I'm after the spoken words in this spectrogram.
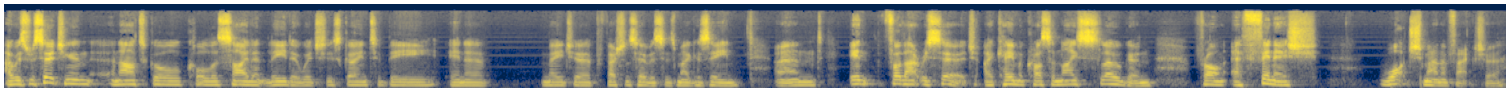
I was researching an, an article called "The Silent Leader," which is going to be in a major professional services magazine, and in for that research, I came across a nice slogan from a Finnish watch manufacturer,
